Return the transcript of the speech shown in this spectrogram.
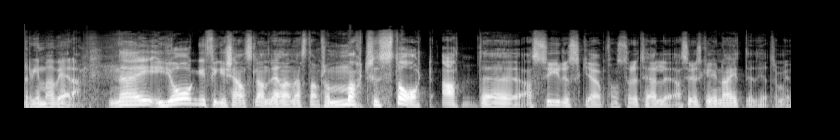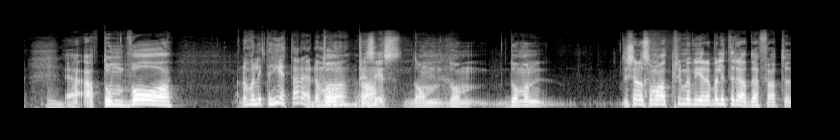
Primavera. Nej, jag fick känslan redan nästan från matchstart att eh, Assyriska från Södertälje, Assyriska United heter de ju, Mm. eh, att de var... De var lite hetare. De De, var, precis. De, de, de var, det kändes som att Primavera var lite rädda för att eh,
